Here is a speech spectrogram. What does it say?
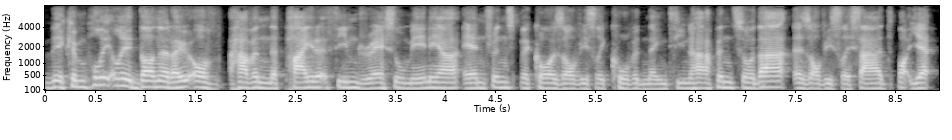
They completely done it out of having the pirate themed WrestleMania entrance because obviously COVID 19 happened. So that is obviously sad. But yep,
